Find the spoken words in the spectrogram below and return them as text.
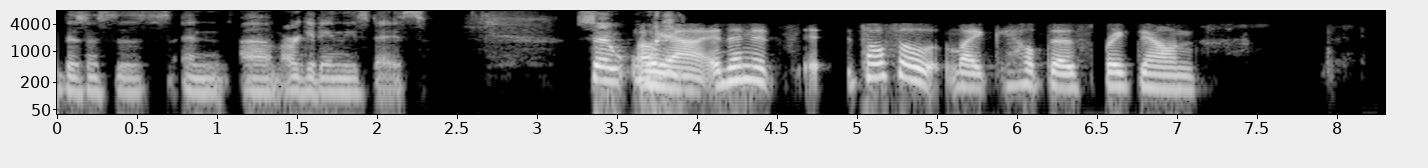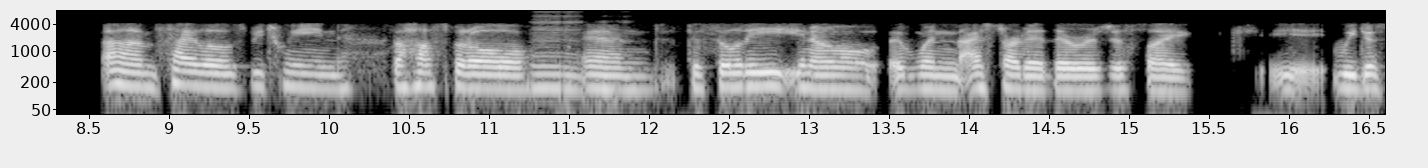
businesses and um, are getting these days so oh yeah, and then it's it's also like helped us break down um, silos between the hospital mm-hmm. and facility. You know, when I started, there was just like we just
